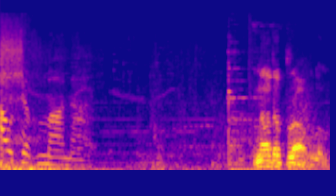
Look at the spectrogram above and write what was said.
Out of mana. Not a problem.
